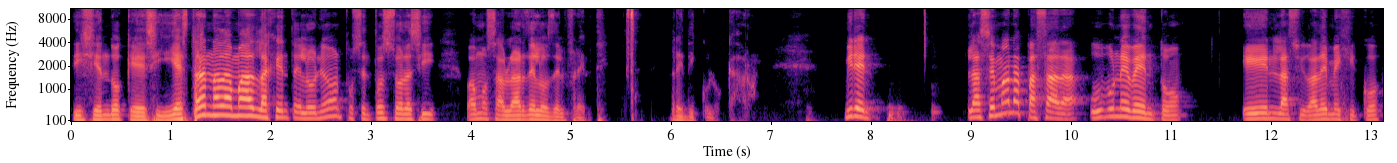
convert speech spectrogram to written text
diciendo que si está nada más la gente de la Unión, pues entonces ahora sí vamos a hablar de los del frente. Ridículo, cabrón. Miren, la semana pasada hubo un evento en la Ciudad de México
